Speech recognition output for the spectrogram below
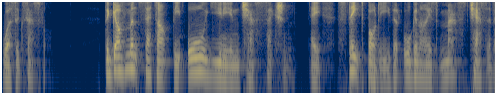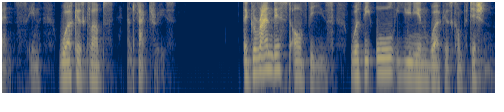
were successful. The government set up the All Union Chess Section, a state body that organized mass chess events in workers' clubs and factories. The grandest of these was the All Union Workers' Competition,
